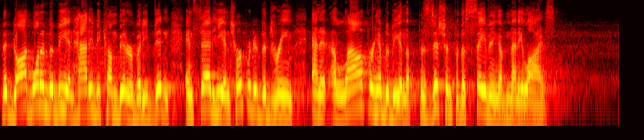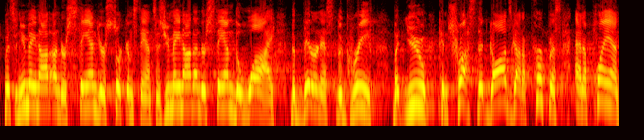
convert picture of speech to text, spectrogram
that God wanted him to be in had he become bitter, but he didn't. Instead, he interpreted the dream and it allowed for him to be in the position for the saving of many lives. Listen, you may not understand your circumstances. You may not understand the why, the bitterness, the grief, but you can trust that God's got a purpose and a plan.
